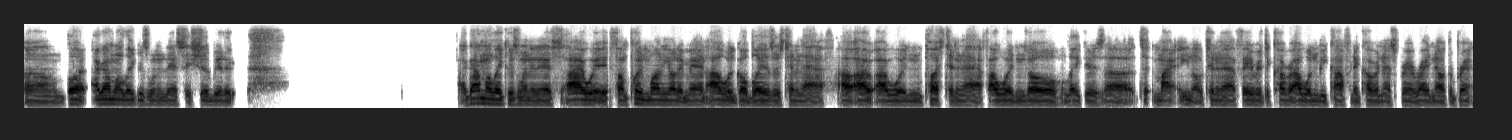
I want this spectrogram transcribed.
Um, but I got my Lakers winning this. They should be the. I got my Lakers winning this. I would, if I'm putting money on it, man, I would go Blazers 10 and a half. I, I, I wouldn't plus 10 and a half. I wouldn't go Lakers, uh, my, you know, 10 and a half favorite to cover. I wouldn't be confident covering that spread right now with the brand,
